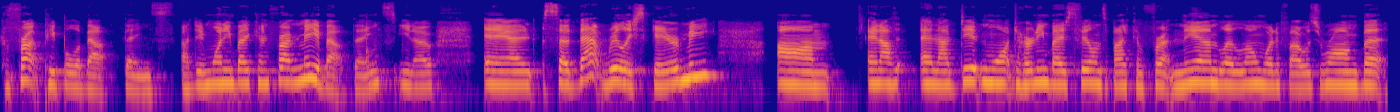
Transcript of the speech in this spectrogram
confront people about things. I didn't want anybody to confront me about things, you know, and so that really scared me. Um, and I and I didn't want to hurt anybody's feelings by confronting them, let alone what if I was wrong. But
